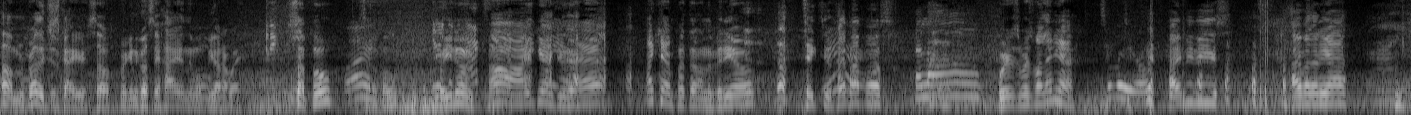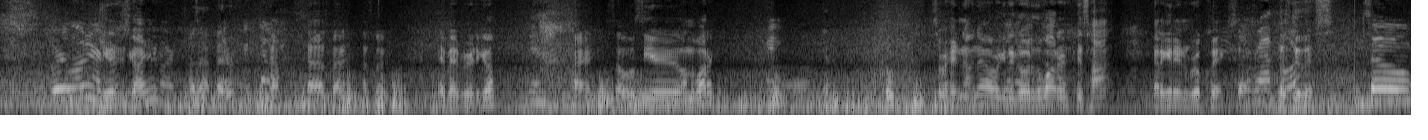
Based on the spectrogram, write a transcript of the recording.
Oh, my brother just got here, so we're gonna go say hi and then we'll be on our way. What's up, fool? Why? What's up, fool? What are you doing? Oh, you can't do that. I can't put that on the video. Take two. Hi, Papos. Hello. Where's Where's Valeria? Hi, BBs. Hi, Valeria. Hi. We're alone here. You guys just got here? Was that better? Yeah, yeah, that's better. That's better. Hey, baby, ready to go? Yeah. All right, so we'll see you on the water. Cool. So we're heading out now. We're gonna go to the water. It's hot. Gotta get in real quick. So let's do this. So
